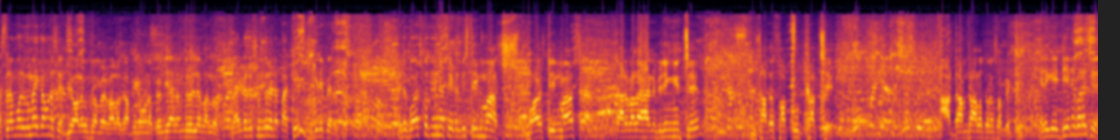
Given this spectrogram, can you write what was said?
আসসালামু আলাইকুম ভাই কেমন আছেন? জি ওয়ালাইকুম ভাই ভালো আছি। আপনি কেমন আছেন? জি আলহামদুলিল্লাহ ভালো। ভাইয়ের কাছে সুন্দর একটা পাখি গিরে প্যারট এটার বয়স কতদিন আছে? এটার বিস্তারিত তিন মাস। বয়স তিন মাস। চার বেলায় হ্যান্ড ব্রিডিং নিচ্ছে। সাথে সফট ফুড খাচ্ছে। আর দামটা আলোচনা সাপেক্ষে। এটা কি ডিএনএ করাইছেন?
